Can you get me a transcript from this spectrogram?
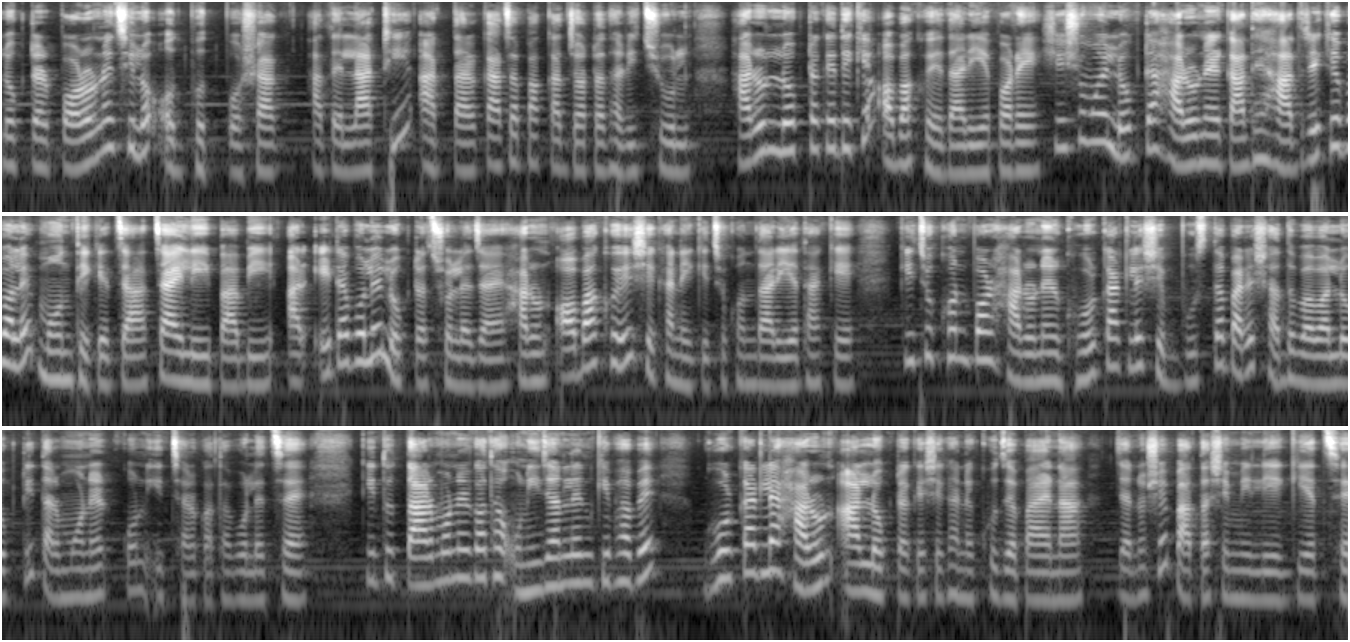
লোকটার পরনে ছিল অদ্ভুত পোশাক, হাতে লাঠি আর তার কাঁচা পাকা জটাধারী চুল। হারুন লোকটাকে দেখে অবাক হয়ে দাঁড়িয়ে পড়ে। সে সময় লোকটা হারুনের কাঁধে হাত রেখে বলে, মন থেকে চা, চাইলেই পাবি। আর এটা বলে লোকটা চলে যায়। হারুন অবাক হয়ে সেখানেই কিছুক্ষণ দাঁড়িয়ে থাকে। কিছুক্ষণ পর হারুনের ঘোর কাটলে সে বুঝতে পারে সাধু বাবা লোকটি তার মনের কোন ইচ্ছার কথা বলেছে। কিন্তু তার মনের কথা উনি জানলেন কীভাবে? ঘোর কাটলে হারুন আর লোকটাকে সেখানে খুঁজে পায় না, যেন সে বাতাসে মিলিয়ে গিয়েছে।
